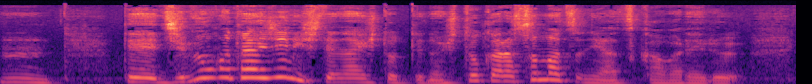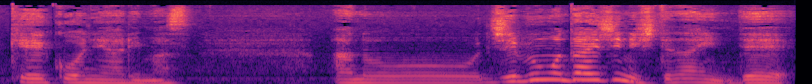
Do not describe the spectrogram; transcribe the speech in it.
うん。で、自分を大事にしてない人っていうのは人から粗末に扱われる傾向にあります。あの、自分を大事にしてないんで、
